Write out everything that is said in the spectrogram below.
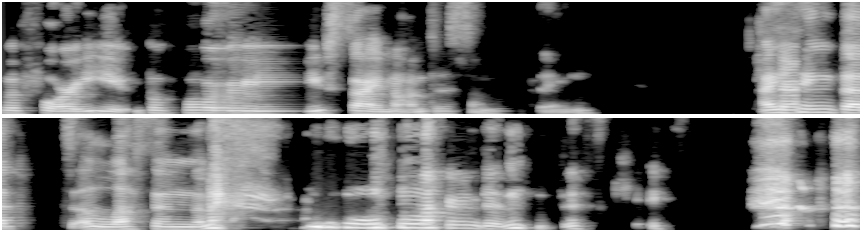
before you before you sign on to something. I think that's a lesson that I learned in this case.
